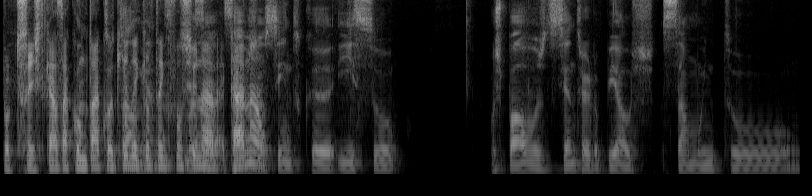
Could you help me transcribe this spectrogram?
Porque tu saíste de casa a contar com aquilo, aquilo tem que Totalmente. funcionar. Mas eu, Cá sabes, não. eu sinto que isso, os povos de centro-europeus são muito.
